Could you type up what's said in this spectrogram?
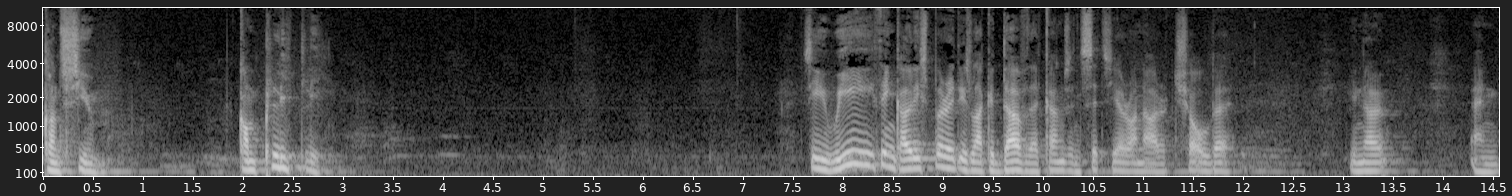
consume completely. See, we think Holy Spirit is like a dove that comes and sits here on our shoulder, you know, and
